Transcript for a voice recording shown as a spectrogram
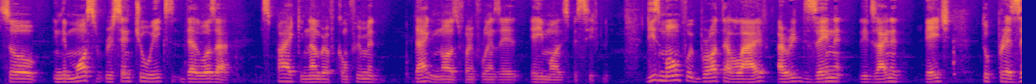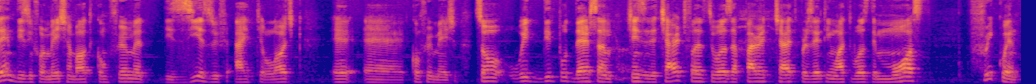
So in the most recent two weeks, there was a spike in number of confirmed diagnosis for influenza A model specifically. This month, we brought alive a redesigned, redesigned page to present this information about confirmed disease with etiologic uh, uh, confirmation. So we did put there some changes in the chart. First was a pirate chart presenting what was the most frequent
